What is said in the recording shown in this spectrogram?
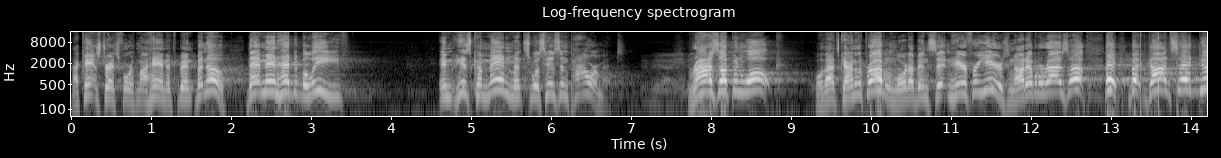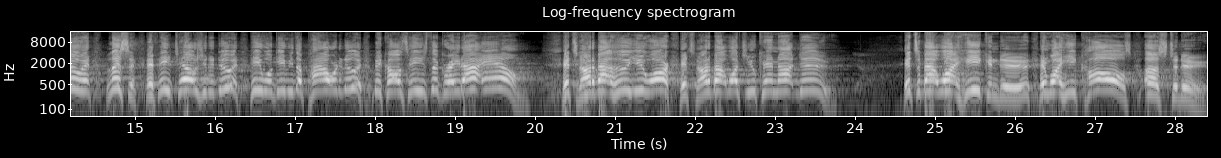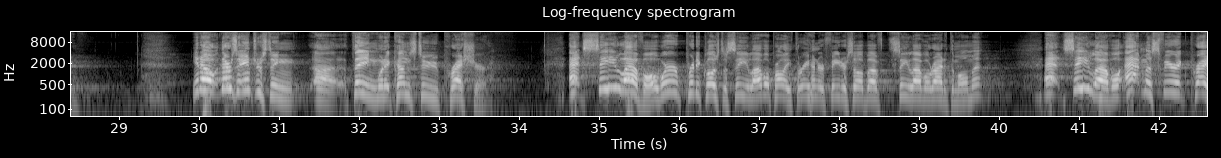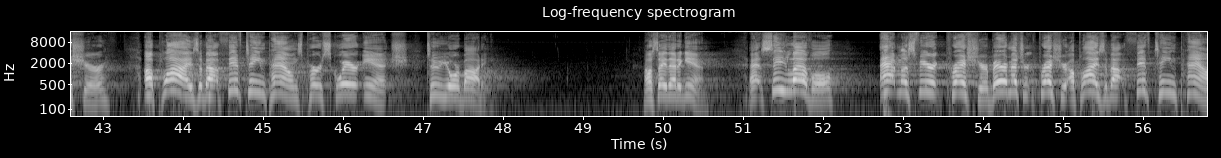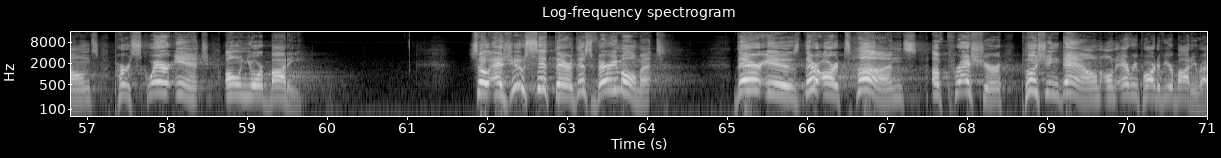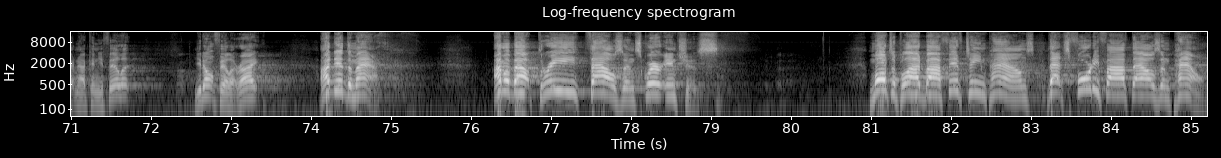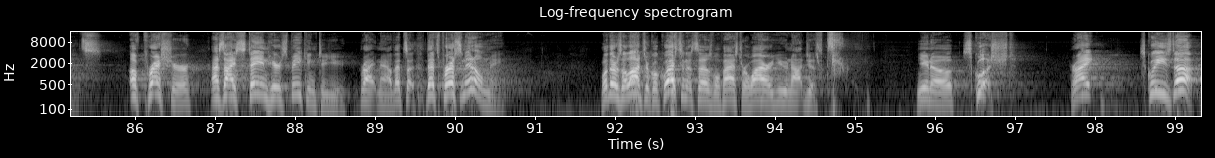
I can't stretch forth my hand. It's been, but no, that man had to believe, and his commandments was his empowerment. Rise up and walk. Well, that's kind of the problem, Lord. I've been sitting here for years and not able to rise up. Hey, but God said, do it. Listen, if He tells you to do it, He will give you the power to do it because He's the great I am. It's not about who you are, it's not about what you cannot do. It's about what He can do and what He calls us to do. You know, there's an interesting uh, thing when it comes to pressure. At sea level, we're pretty close to sea level, probably 300 feet or so above sea level right at the moment. At sea level, atmospheric pressure applies about 15 pounds per square inch to your body. I'll say that again. At sea level, atmospheric pressure, barometric pressure, applies about 15 pounds per square inch on your body. So as you sit there this very moment, there is there are tons of pressure pushing down on every part of your body right now. Can you feel it? You don't feel it, right? I did the math. I'm about 3,000 square inches. Multiplied by 15 pounds, that's 45,000 pounds of pressure as I stand here speaking to you right now. That's, a, that's pressing in on me. Well, there's a logical question that says, well, Pastor, why are you not just you know, squished, right? Squeezed up.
